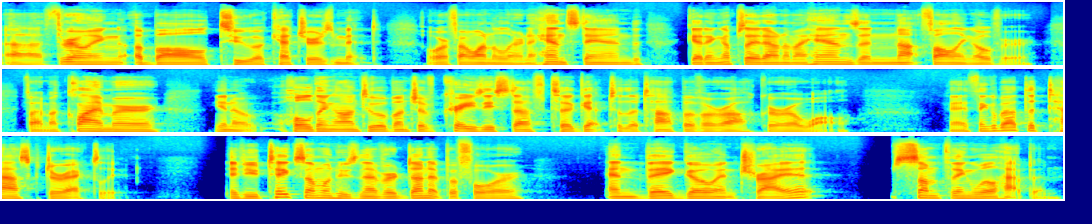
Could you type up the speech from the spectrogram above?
uh, throwing a ball to a catcher's mitt, or if I want to learn a handstand, getting upside down on my hands and not falling over. If I'm a climber, you know, holding onto a bunch of crazy stuff to get to the top of a rock or a wall. Okay, think about the task directly. If you take someone who's never done it before and they go and try it, something will happen.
